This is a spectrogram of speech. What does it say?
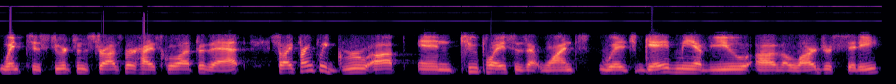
went to Stewardson Strasburg High School after that. So I frankly grew up in two places at once, which gave me a view of a larger city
